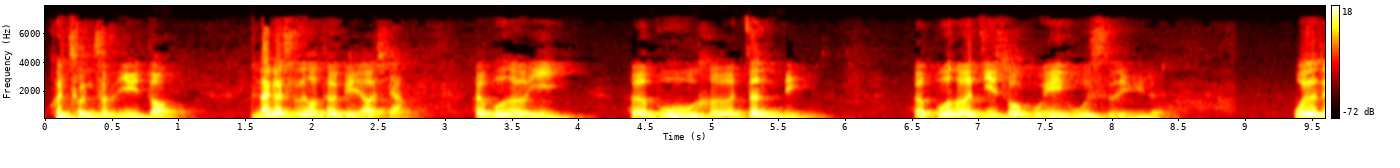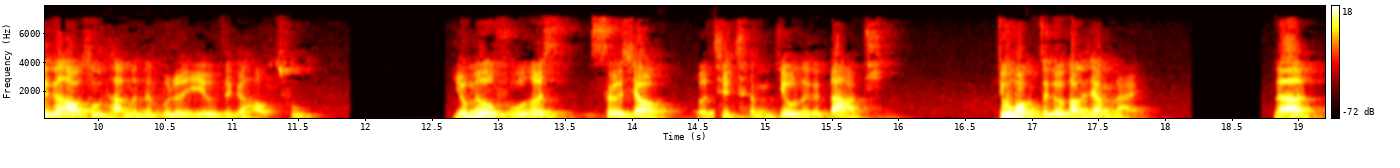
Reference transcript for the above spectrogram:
会蠢蠢欲动。那个时候特别要想合不合意，合不合正理，合不合己所不欲，勿施于人。我有这个好处，他们能不能也有这个好处？有没有符合舍小而去成就那个大体？就往这个方向来。那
